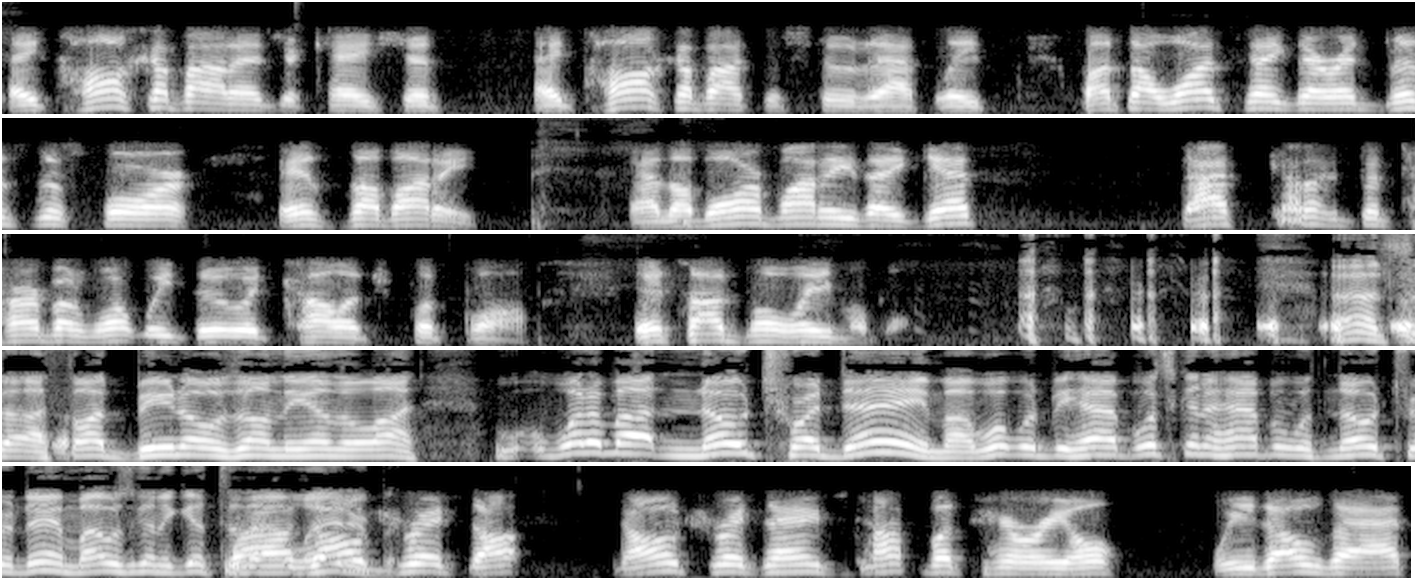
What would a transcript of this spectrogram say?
they talk about education, they talk about the student athletes, but the one thing they're in business for is the money. And the more money they get, that's going to determine what we do in college football. It's unbelievable. That's, uh, I thought Beano was on the end of the line. What about Notre Dame? Uh, what would be hap- What's going to happen with Notre Dame? I was going to get to well, that later. Notre, but... Notre Dame's got material. We know that.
